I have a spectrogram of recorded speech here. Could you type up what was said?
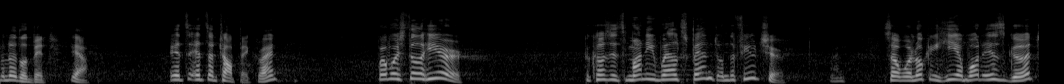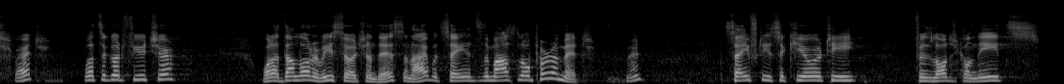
a little bit, yeah. It's, it's a topic, right? But we're still here because it's money well spent on the future. So we're looking here, what is good, right? What's a good future? Well, I've done a lot of research on this, and I would say it's the Maslow pyramid. Right? Safety, security, physiological needs.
